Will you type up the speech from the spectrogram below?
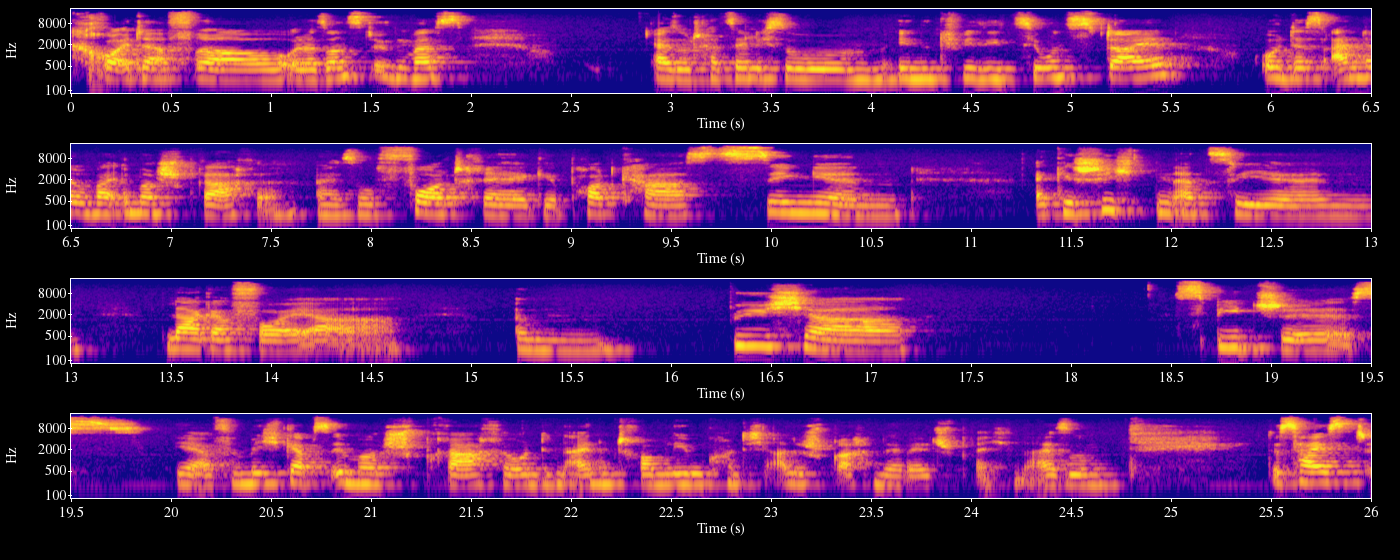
Kräuterfrau oder sonst irgendwas. Also tatsächlich so Inquisitionsstyle. Und das andere war immer Sprache, also Vorträge, Podcasts, Singen, äh, Geschichten erzählen, Lagerfeuer, ähm, Bücher, Speeches. Ja, für mich gab es immer Sprache und in einem Traumleben konnte ich alle Sprachen der Welt sprechen. Also das heißt,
